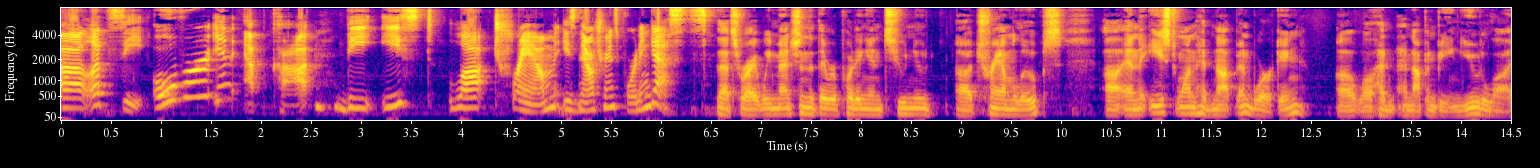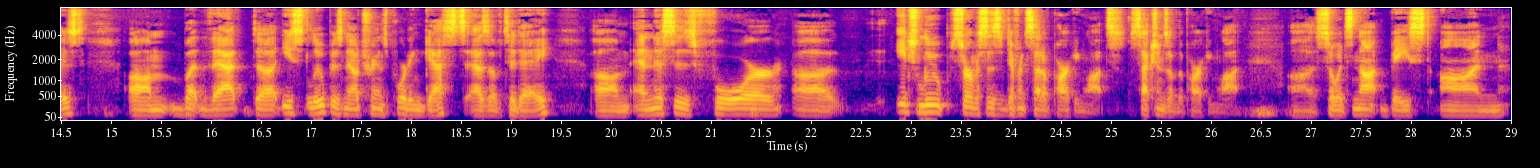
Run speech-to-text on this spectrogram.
Uh, let's see. Over in Epcot, the East Lot Tram is now transporting guests. That's right. We mentioned that they were putting in two new uh, tram loops, uh, and the east one had not been working. Uh, well, had, had not been being utilized. Um, but that uh, east loop is now transporting guests as of today. Um, and this is for uh, each loop services a different set of parking lots, sections of the parking lot. Uh, so it's not based on,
